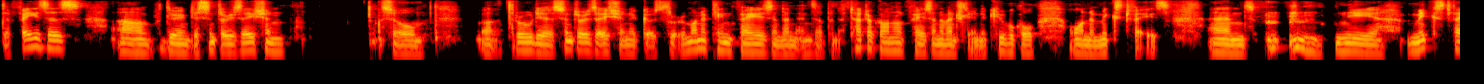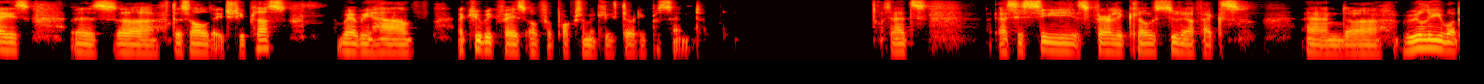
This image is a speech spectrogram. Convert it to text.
the, phases uh, during the sinterization. So uh, through the sinterization, it goes through the monocline phase and then ends up in the tetragonal phase and eventually in the cubical or in the mixed phase. And the mixed phase is uh, the Zolid HT plus, where we have a cubic phase of approximately 30%. So that's as you see, is fairly close to the FX. And uh, really what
